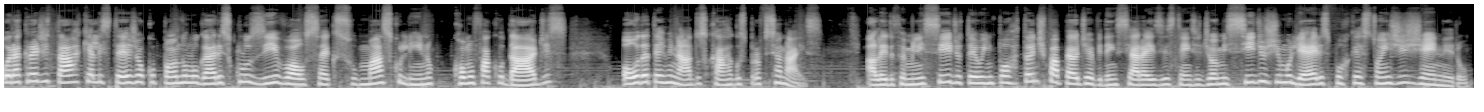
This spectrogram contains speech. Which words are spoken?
por acreditar que ela esteja ocupando um lugar exclusivo ao sexo masculino, como faculdades ou determinados cargos profissionais. A lei do feminicídio tem o importante papel de evidenciar a existência de homicídios de mulheres por questões de gênero.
